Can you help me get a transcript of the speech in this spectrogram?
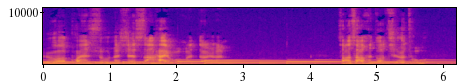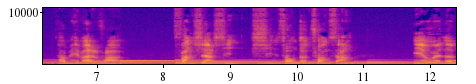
如何宽恕那些伤害我们的人。常常很多基督徒他没办法放下心心中的创伤，因为呢，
